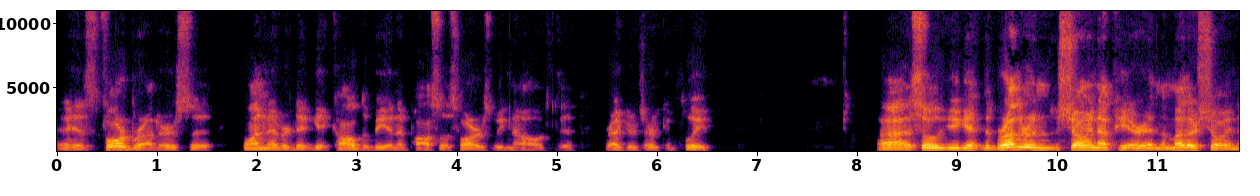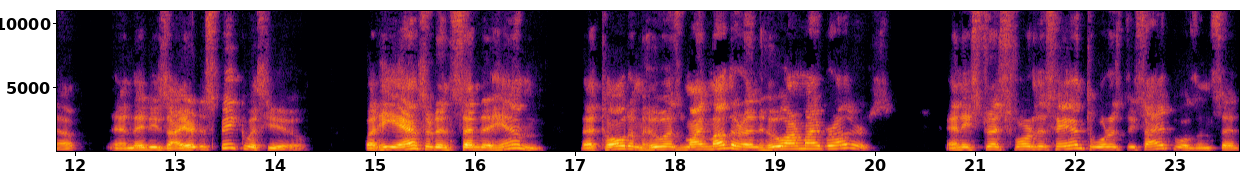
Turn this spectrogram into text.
his four brothers. Uh, one never did get called to be an apostle, as far as we know, if the records are complete. Uh, so you get the brethren showing up here and the mother showing up, and they desire to speak with you. But he answered and said to him that told him, Who is my mother and who are my brothers? And he stretched forth his hand toward his disciples and said,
